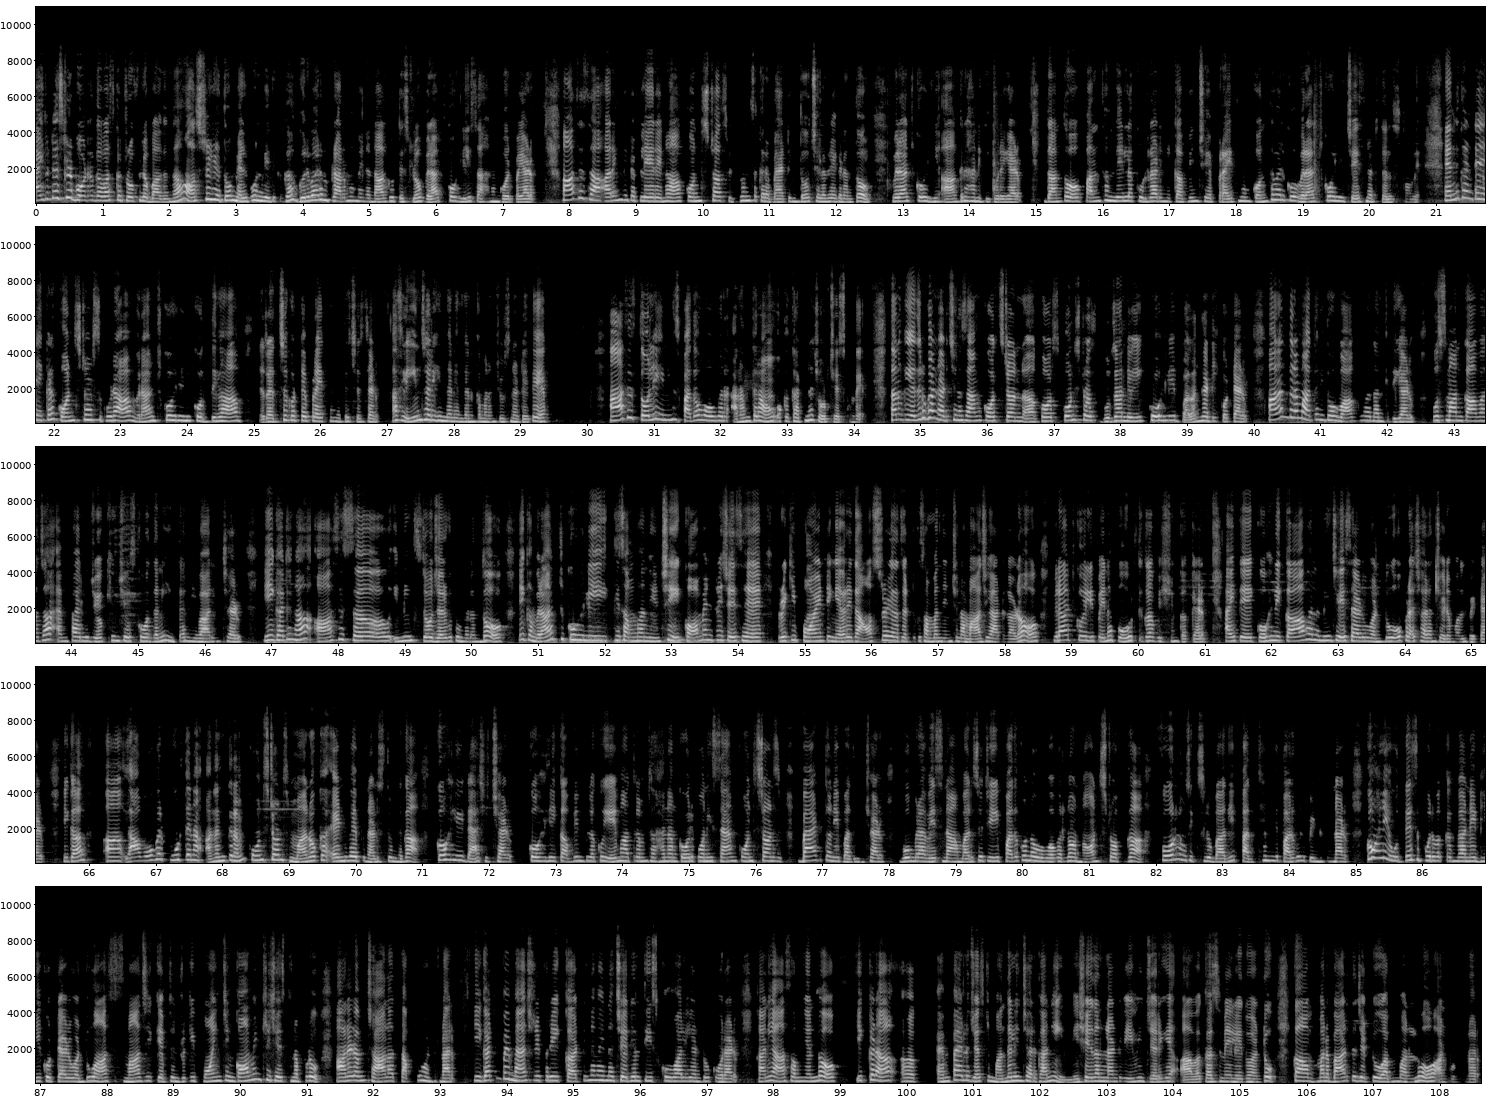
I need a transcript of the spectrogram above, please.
ఐదు టెస్టుల బోర్డర్ గవాస్కర్ ట్రోఫీలో భాగంగా ఆస్ట్రేలియాతో మెల్బోర్న్ వేదికగా గురువారం ప్రారంభమైన నాలుగో టెస్టులో విరాట్ కోహ్లీ సహనం కోల్పోయాడు. ఆసెస్ అరంగేట ప్లేయర్ అయిన కొన్స్టాస్ విధ్వంసకర బ్యాటింగ్తో చెలరేగడంతో విరాట్ కోహ్లీ ఆగ్రహానికి గురయ్యాడు. దాంతో పంతొమ్మిదేళ్ళ కుర్రాడిని కవ్వించే ప్రయత్నం కొంతవరకు విరాట్ కోహ్లీ చేసినట్టు తెలుస్తోంది. ఎందుకంటే ఇక్కడ కొన్స్టార్స్ కూడా విరాట్ కోహ్లీని కొద్దిగా రెచ్చగొట్టే ప్రయత్నం అయితే చేశాడు. అసలు ఏం జరిగిందనేది కనుక మనం చూసినట్టయితే ఆసీస్ తొలి ఇన్నింగ్స్ పదో ఓవర్ అనంతరం ఒక ఘటన చోటు చేసుకుంది. తనకు ఎదురుగా నడిచిన శామ్ కోస్టన్ కోన్స్టాస్ భుజాన్ని కోహ్లీ బలంగా ఢీకొట్టాడు. అనంతరం అతనితో వాగ్వాదానికి దిగాడు. ఉస్మాన్ కావాజా ఎంపైర్లు జోక్యం చేసుకోవద్దని ఇతన్ని నివారించాడు ఈ ఘటన ఆసీస్ ఇన్నింగ్స్లో జరుగుతుండడంతో ఇక విరాట్ కోహ్లీకి సంబంధించి కామెంటరీ చేసే రికీ పాయింటింగ్ ఎవరైతే ఆస్ట్రేలియా జట్టుకు సంబంధించిన మాజీ ఆటగాడో విరాట్ కోహ్లీ పైన పూర్తిగా విషయం కక్కాడు. అయితే కోహ్లీ కావాలని చేశాడు అంటూ ప్రచారం చేయడం మొదలుపెట్టాడు. ఇక ఆ, ఆ ఓవర్ పూర్తయిన అనంతరం కోన్స్టాన్స్ మరొక ఎండ్ వైపు నడుస్తుండగా కోహ్లీ డాష్ ఇచ్చాడు. కోహ్లీ కవ్వింపులకు ఏమాత్రం సహనం కోల్పోని శామ్ కోన్స్టాన్స్ బ్యాట్ తోనే బదిలించాడు. బుమ్రా వేసిన మరుసటి పదకొండవ ఓవర్లో నాన్ స్టాప్గా ఫోర్లు సిక్స్లు బాది పద్దెనిమిది పరుగులు పిండుకున్నాడు. కోహ్లీ ఉద్దేశపూర్వకంగానే ఢీ కొట్టాడు అంటూ ఆసిస్ మాజీ కెప్టెన్ రికీ పాయింటింగ్ కామెంటరీ చేస్తున్నప్పుడు అనడం చాలా తప్పు అంటున్నారు. ఈ ఘటనపై మ్యాచ్ రిఫరీ కఠినమైన చర్యలు తీసుకోవాలి అంటూ కోరాడు. కానీ ఆ సమయంలో ఇక్కడ ఎంపైర్లు జస్ట్ మందలించారు కానీ నిషేధం లాంటివి ఏమీ జరిగే అవకాశమే లేదు అంటూ కా- మన భారత జట్టు అభిమానులు అనుకుంటున్నారు.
